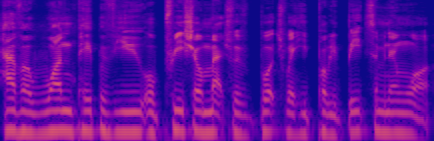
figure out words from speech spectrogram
Have a one pay per view or pre show match with Butch where he probably beats him, and then what?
